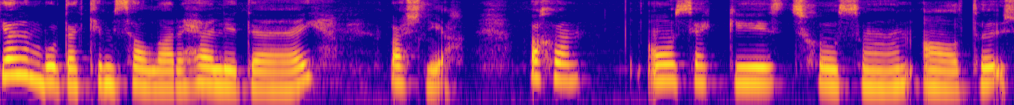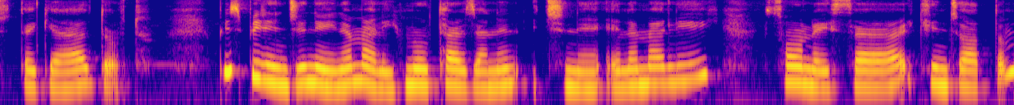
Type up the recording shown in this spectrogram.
Gəlin buradakı misalları həll edək. Başlayaq. Baxın, 18 çıxılsın 6 üstəgəl 4. Biz birinci nə etməliyik? Mötərizənin içini eləməliyik. Sonra isə ikinci addım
